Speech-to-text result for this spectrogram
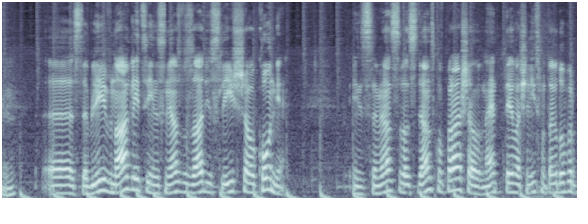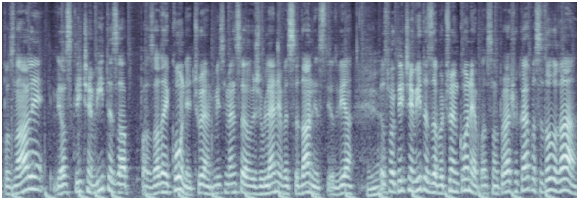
eh, ste bili v naglici in sem jaz v zadnji slišal konje. In sem jaz vas dejansko vprašal, ne, tega še nismo tako dobro poznali, jaz kličem viteza, pa zadaj konje čujem. Mislim, meni se življenje v sedanjosti odvija. Ja. Jaz pa kličem viteza, pa čujem konje, pa sem vprašal, kaj pa se to dogaja.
